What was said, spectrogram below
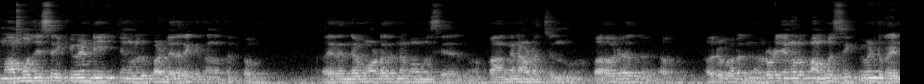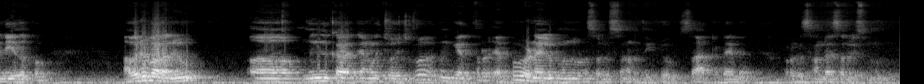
മാമോദിസയ്ക്ക് വേണ്ടി ഞങ്ങളൊരു പള്ളി തിരക്കി നടത്തിപ്പം അതായത് എന്റെ മോഡലിന്റെ മാമോസിയായിരുന്നു അപ്പോൾ അങ്ങനെ അവിടെ ചെന്നു. അപ്പോൾ അവരത് അവർ പറഞ്ഞു അവരോട് ഞങ്ങൾ മാമോസിക്ക് വേണ്ടി റെന്റ് ചെയ്തപ്പോൾ അവർ പറഞ്ഞു നിങ്ങൾക്ക് ഞങ്ങൾ ചോദിച്ചപ്പോൾ നിങ്ങൾക്ക് എത്ര എപ്പോൾ വേണേലും വന്ന് ഇവിടെ സർവീസ് നടത്തിക്കും. സാറ്റർഡേയിൽ അവർക്ക് സൺഡേ സർവീസ് ഉണ്ട്.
